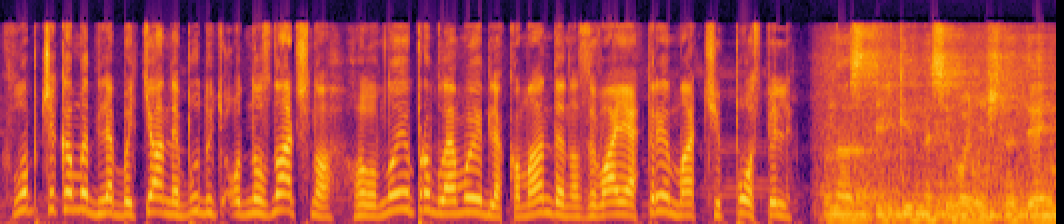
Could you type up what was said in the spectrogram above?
Хлопчиками для биття не будуть однозначно. Головною проблемою для команди називає три матчі поспіль. У нас тільки на сьогоднішній день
